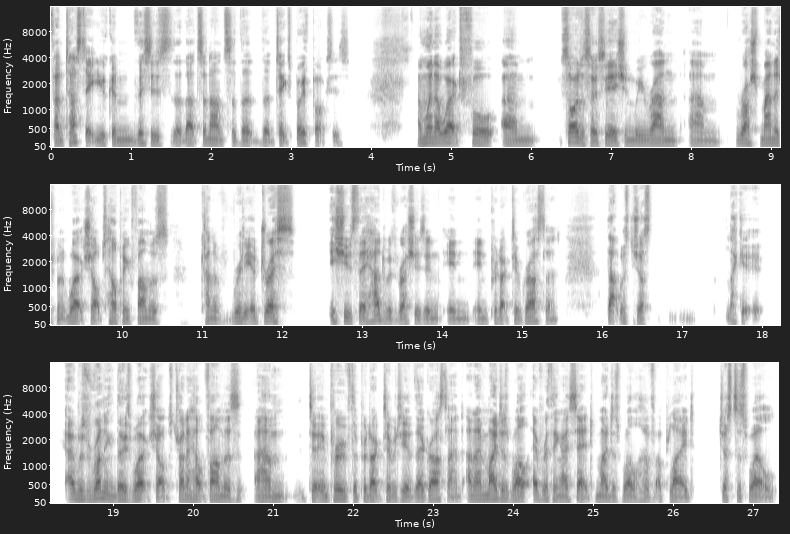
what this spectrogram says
fantastic, you can. This is that that's an answer that that ticks both boxes. And when I worked for um, Soil Association, we ran um, rush management workshops, helping farmers kind of really address issues they had with rushes in in in productive grassland. That was just like it, I was running those workshops trying to help farmers um, to improve the productivity of their grassland, and I might as well everything I said might as well have applied just as well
